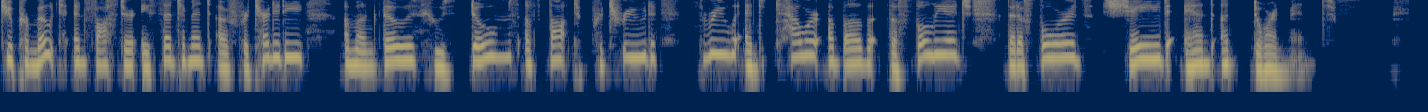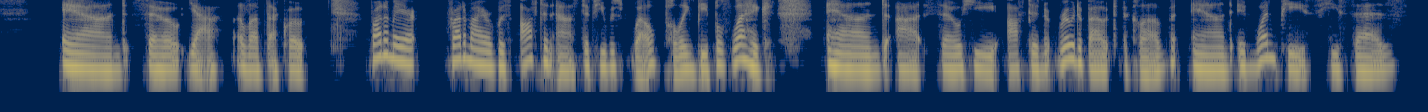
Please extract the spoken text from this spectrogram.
to promote and foster a sentiment of fraternity among those whose domes of thought protrude through and tower above the foliage that affords shade and adornment. And so, yeah, I love that quote. Rodemeyer, Rodemeyer was often asked if he was, well, pulling people's leg. And uh, so he often wrote about the club. And in one piece, he says,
